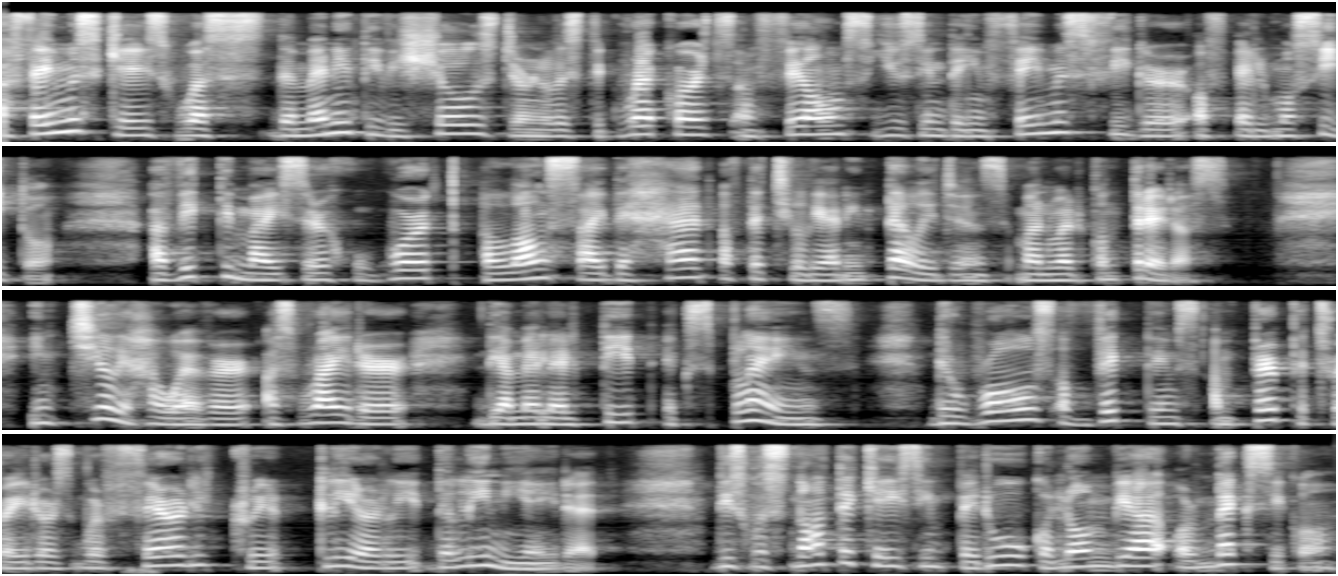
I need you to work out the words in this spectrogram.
A famous case was the many TV shows, journalistic records, and films using the infamous figure of El Mocito, a victimizer who worked alongside the head of the Chilean intelligence, Manuel Contreras. In Chile, however, as writer Diamela Eltit explains, the roles of victims and perpetrators were fairly clearly delineated. This was not the case in Peru, Colombia, or Mexico,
